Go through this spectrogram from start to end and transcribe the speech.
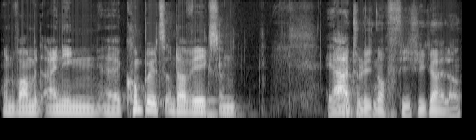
und war mit einigen äh, Kumpels unterwegs und ja, Natürlich noch viel, viel geiler.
